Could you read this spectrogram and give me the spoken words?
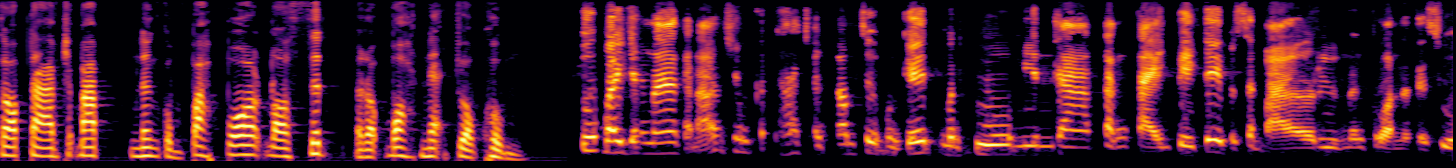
ស្របតាមច្បាប់ និងកុំប៉ះពាល់ដល់សិទ្ធិរបស់អ្នកជាប់ឃុំ។ ទោះបីយ៉ាងណាក៏ដោយខ្ញុំគិតថាចៅក្រមស៊ើបអង្កេតមិនគួរមានការតឹងតែងពេកទេប្រសិនបើរឿងនឹងគ្រាន់តែសួរ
